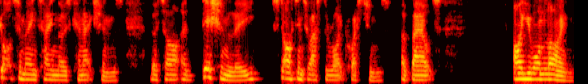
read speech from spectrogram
got to maintain those connections that are additionally starting to ask the right questions about are you online?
